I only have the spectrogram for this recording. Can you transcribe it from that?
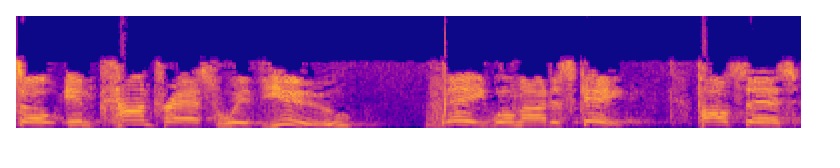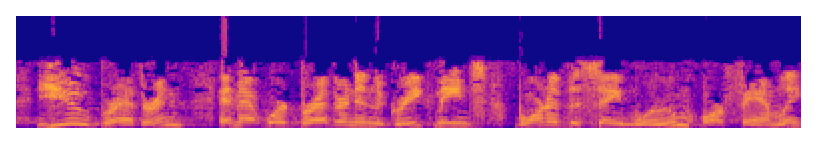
So in contrast with you, they will not escape. Paul says, you brethren, and that word brethren in the Greek means born of the same womb or family.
